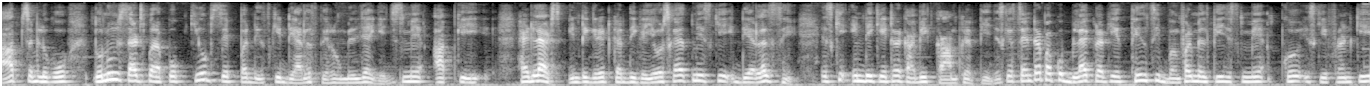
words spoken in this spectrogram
आप सभी लोगों दोनों ही साइड्स पर आपको क्यूब शेप पर इसकी डीआरएल्स देखने को मिल जाएगी, जिसमें आपकी हेडलाइट्स इंटीग्रेट कर दी गई है और साथ में इसकी डीआरएल्स हैं, इसकी इंडिकेटर का भी काम करती है, जिसके सेंटर पर आपको ब्लैक कलर की थिन सी बम्फर मिलती है, जिसमें आपको इसकी फ्रंट की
